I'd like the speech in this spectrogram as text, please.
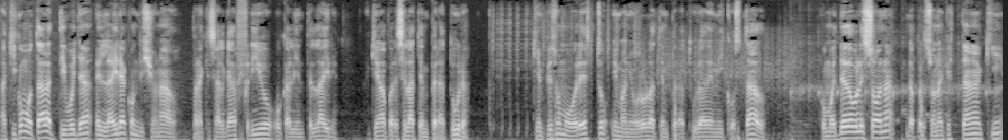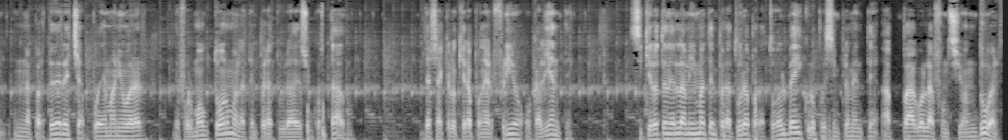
Aquí como tal activo ya el aire acondicionado para que salga frío o caliente el aire. Aquí me aparece la temperatura. Aquí empiezo a mover esto y maniobro la temperatura de mi costado. Como es de doble zona, la persona que está aquí en la parte derecha puede maniobrar de forma autónoma la temperatura de su costado, ya sea que lo quiera poner frío o caliente. Si quiero tener la misma temperatura para todo el vehículo, pues simplemente apago la función dual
